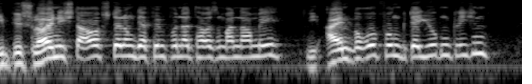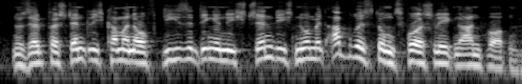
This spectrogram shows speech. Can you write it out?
die beschleunigte Aufstellung der 500.000 Mann Armee, die Einberufung der Jugendlichen, nur selbstverständlich kann man auf diese Dinge nicht ständig nur mit Abrüstungsvorschlägen antworten.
